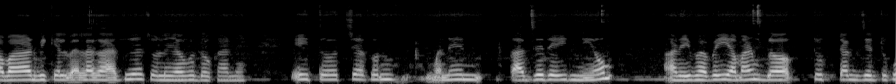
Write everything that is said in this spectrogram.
আবার বিকেলবেলা গা ধুয়ে চলে যাব দোকানে। এই তো হচ্ছে এখন মানে কাজের এই নিয়ম। আর এইভাবেই আমার ব্লগ টুকটাক যেটুকু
